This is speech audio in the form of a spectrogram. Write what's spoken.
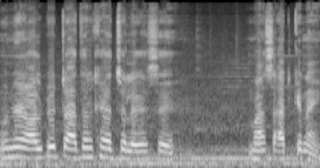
মনে হয় অল্প একটু আধার খায় চলে গেছে, মাছ আটকে নাই।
